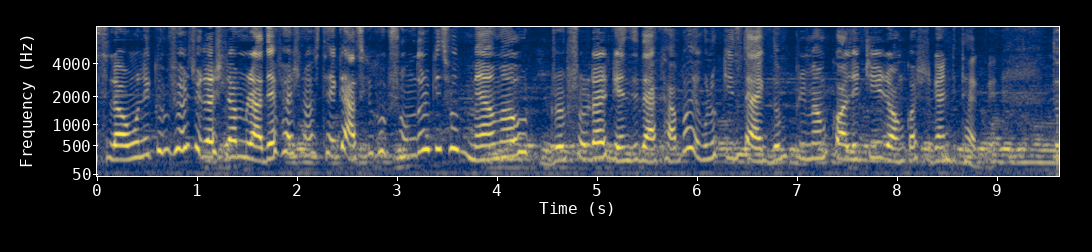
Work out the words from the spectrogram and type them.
আসসালামু আলাইকুম স্যার চলে আসলাম রাধিয়া ফ্যাশন হাউস থেকে। আজকে খুব সুন্দর কিছু ম্যামাউ ড্রপ শোল্ডার গেঞ্জি দেখাবো। এগুলো কিন্তু একদম প্রিমিয়াম কোয়ালিটির রং কষের গ্যারান্টি থাকবে। তো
